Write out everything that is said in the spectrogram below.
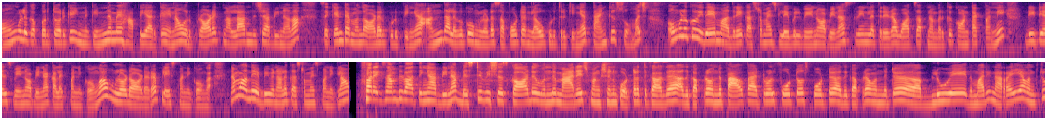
அவங்களுக்கு பொறுத்த வரைக்கும் எனக்கு இன்னுமே ஹாப்பியாக இருக்குது ஏன்னா ஒரு ப்ராடக்ட் நல்லா இருந்துச்சு அப்படின்னா தான் செகண்ட் டைம் வந்து ஆர்டர் கொடுப்பீங்க. அந்த அளவுக்கு உங்களோட சப்போர்ட் அண்ட் லவ் கொடுத்துருக்கீங்க. தேங்க்யூ ஸோ மச் உங்களுக்கும் இதே மாதிரி கஸ்டமைஸ்ட் லேபிள் வேணும் அப்படின்னா ஸ்க்ரீனில் தெரியுற வாட்ஸ்அப் நம்பருக்கு காண்டாக்ட் பண்ணி டீட்டெயில்ஸ் வேணும் அப்படின்னா கலெக்ட் பண்ணிக்கோங்க. உங்களோட ஆர்டரை ப்ளேஸ் பண்ணிக்கோங்க. நம்ம வந்து எப்படி வேணாலும் கஸ்டமைஸ் பண்ணிக்கலாம். ஃபார் எக்ஸாம்பிள் பார்த்தீங்க அப்படின்னா பெஸ்ட் விஷஸ் கார்டு வந்து மேரேஜ் ஃபங்க்ஷனுக்கு ஒட்டுறதுக்காக அதுக்கப்புறம் வந்து பேவ் பேட்ரோல் ஃபோட்டோஸ் போட்டு அதுக்கப்புறம் வந்துட்டு ப்ளூவே இது மாதிரி நிறைய வந்துட்டு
